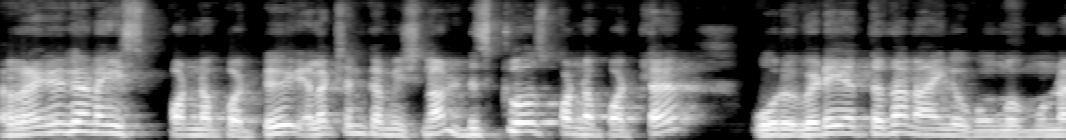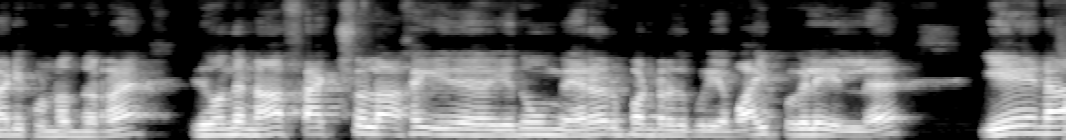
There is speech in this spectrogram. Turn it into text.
ரெகனைஸ் பண்ணப்பட்டு எலெக்ஷன் கமிஷனால் டிஸ்க்ளோஸ் பண்ணப்பட்ட ஒரு விடயத்தை தான் நான் இங்க உங்க முன்னாடி கொண்டு வந்துடுறேன். இது வந்து நான் ஃபேக்சுவலாக எதுவும் எரர் பண்றதுக்குரிய வாய்ப்புகளே இல்லை. ஏன்னா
